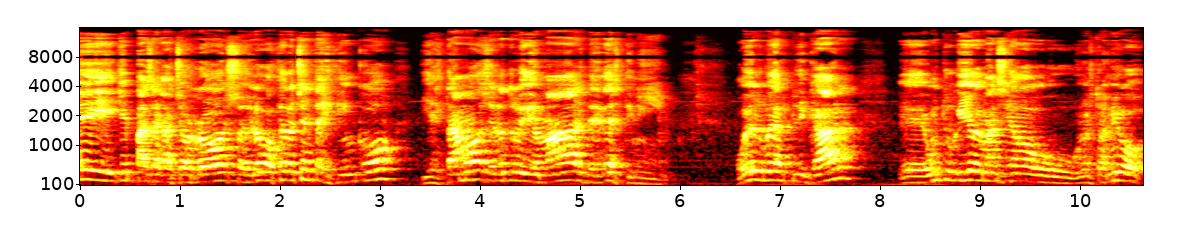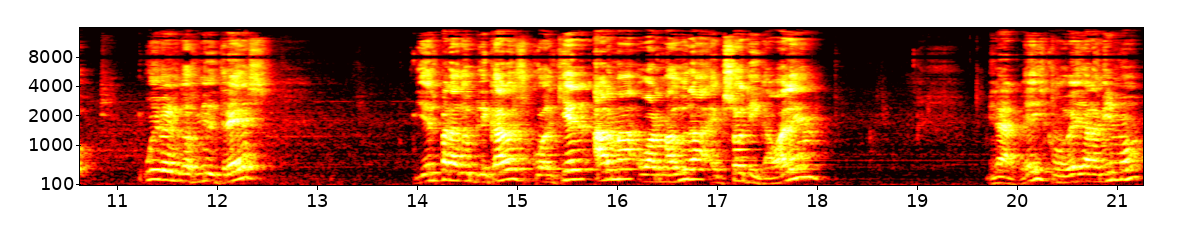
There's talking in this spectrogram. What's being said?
Hey, ¿qué pasa cachorros? Soy Lobo085 y estamos en otro vídeo más de Destiny. Hoy os voy a explicar eh, un truquillo que me ha enseñado nuestro amigo Weaver 2003 y es para duplicaros cualquier arma o armadura exótica, ¿vale? Mirad, ¿veis? Como veis ahora mismo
